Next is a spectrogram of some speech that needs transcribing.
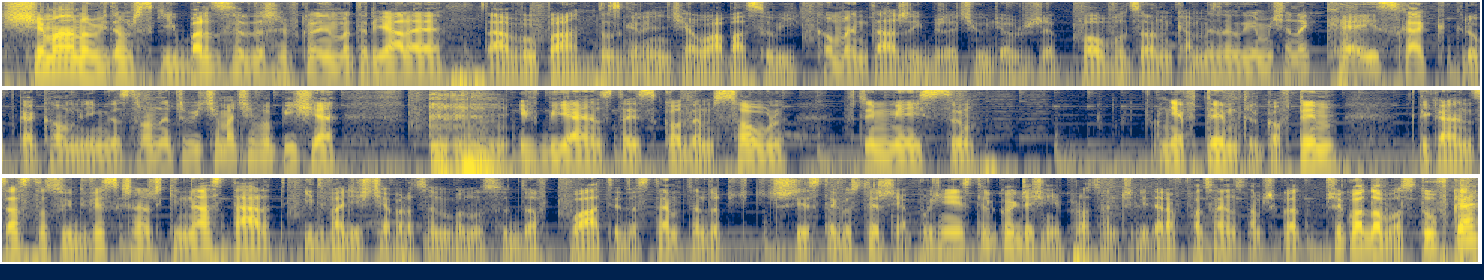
Siemano, witam wszystkich bardzo serdecznie w kolejnym materiale. Ta wupa do zgarnięcia łapa, subik, komentarzy i bierzecie udział, że powodzonka. My znajdujemy się na casehack.com, link do strony oczywiście macie w opisie i wbijając tutaj z kodem SOUL w tym miejscu, nie w tym, tylko w tym, klikając zastosuj dwie skrzyneczki na start i 20% bonusu do wpłaty dostępne do 30 stycznia. Później jest tylko 10%, czyli teraz wpłacając na przykład przykładowo stówkę,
